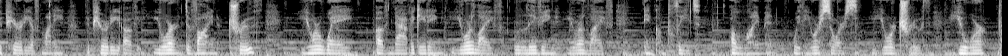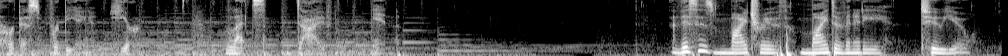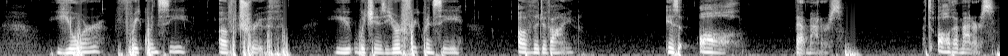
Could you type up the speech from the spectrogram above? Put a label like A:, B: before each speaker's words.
A: the purity of money, the purity of your divine truth, your way of navigating your life, living your life in complete alignment with your source, your truth, your purpose for being here. Let's dive in. This is my truth, my divinity, to you your frequency of truth, you, which is your frequency of the divine, is all that matters. That's all that matters.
